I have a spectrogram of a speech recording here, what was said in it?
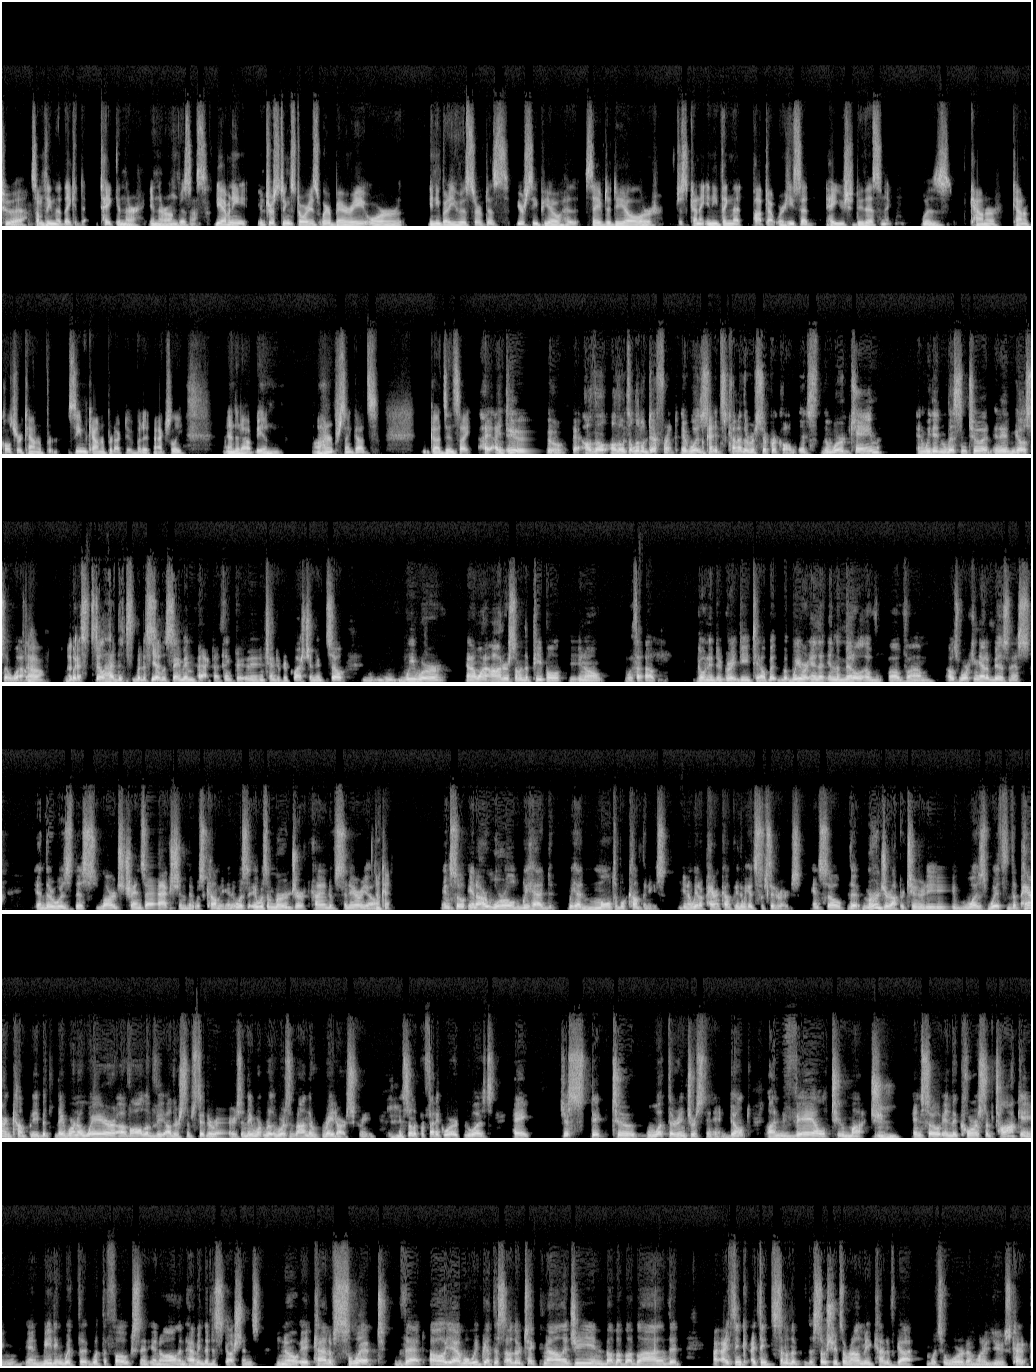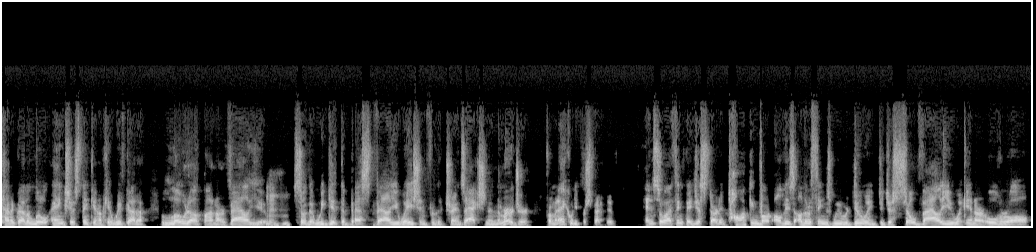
to a something that they could take in their in their own business. Do you have any interesting stories where Barry or anybody who has served as your CPO has saved a deal or just kind of anything that popped out where he said, "Hey, you should do this," and it was counter counterculture, counter seemed counterproductive, but it actually ended up being 100% God's God's insight. I, I do. Although, although it's a little different, it was. Okay. It's kind of the reciprocal. It's the word came, and we didn't listen to it, and it didn't go so well. Oh, but it still had this. But it's still Yeah. the same impact. I think the, the intent of your question. And so we were, and I want to honor some of the people. You know, without going into great detail, but but we were in the in the middle of of. Um, I was working at a business, and there was this large transaction that was coming, and it was it was a merger kind of scenario. Okay. And so in our world, we had we had multiple companies. You know, we had a parent company, then we had subsidiaries. And so the merger opportunity was with the parent company, but they weren't aware of all of the other subsidiaries, and they weren't really wasn't on the radar screen. Mhm. And so the prophetic word was, "Hey, just stick to what they're interested in. Don't unveil too much." Mhm. And so in the course of talking and meeting with the with the folks and, and all and having the discussions, you know, it kind of slipped that, oh yeah, well, we've got this other technology and blah blah blah blah that I, I think I think some of the, the associates around me kind of got what's the word I want to use? Kind of, kind of got a little anxious thinking, okay, we've got to load up on our value Mhm. so that we get the best valuation for the transaction and the merger from an equity perspective. And so I think they just started talking about all these other things we were doing to just show value in our overall.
